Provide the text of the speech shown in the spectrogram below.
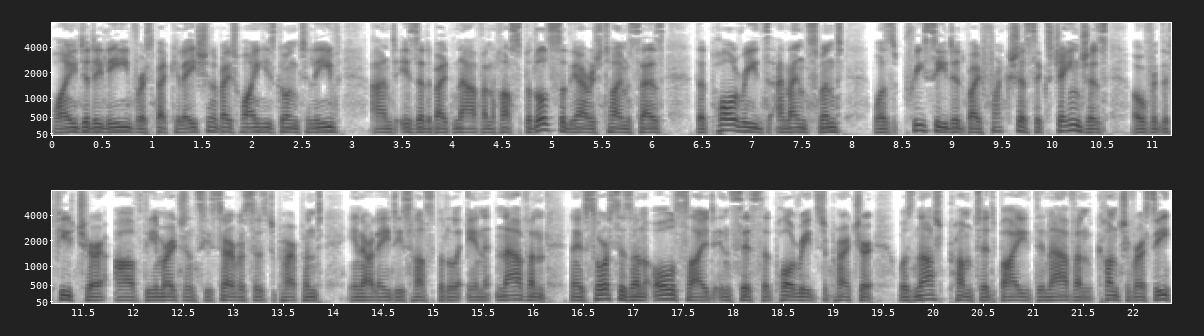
why did he leave or speculation about why he's going to leave? And is it about Navan Hospital? So the Irish Times says that Paul Reid's announcement was preceded by fractious exchanges over the future of the Emergency Services Department in Our Lady's Hospital in Navan. Now, sources on all sides insist that Paul Reid's departure was not prompted by the Navan controversy.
